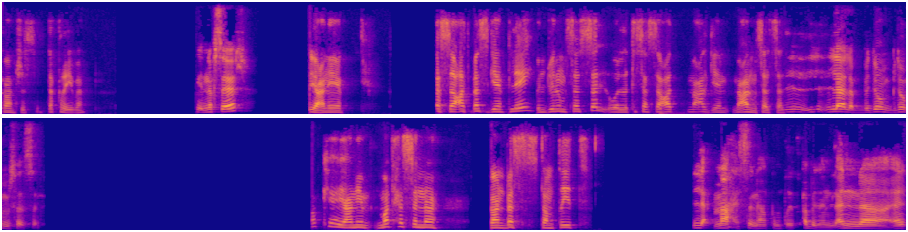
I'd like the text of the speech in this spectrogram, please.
cutscenes تقريبا نفس إيش؟ يعني تسع ساعات بس gameplay بدون المسلسل ولا تسع ساعات مع ال game مع المسلسل؟ لا لا بدون بدون مسلسل okay يعني ما تحس إنه كان بس تمطيط لا ما أحس إنها تمطيط ابدا لأن يعني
